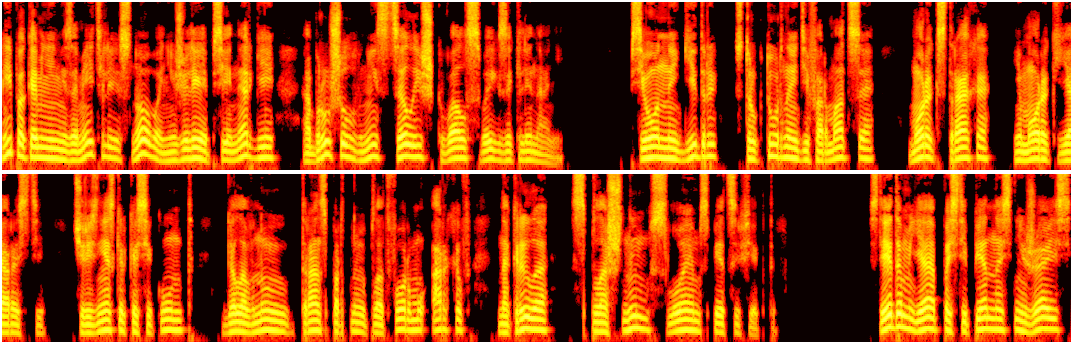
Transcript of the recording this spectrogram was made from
И пока меня не заметили, снова, не жалея пси-энергии, обрушил вниз целый шквал своих заклинаний. Псионные гидры, структурная деформация, морок страха и морок ярости. Через несколько секунд головную транспортную платформу архов накрыло сплошным слоем спецэффектов. Следом я, постепенно снижаясь,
